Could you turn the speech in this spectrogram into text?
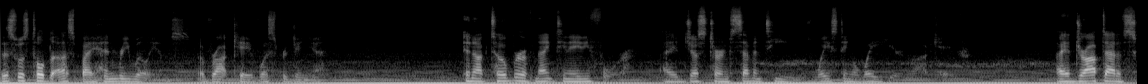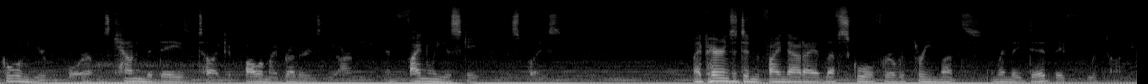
This was told to us by Henry Williams of Rock Cave, West Virginia. In October of 1984, I had just turned 17 and was wasting away here in Rock Cave. I had dropped out of school the year before and was counting the days until I could follow my brother into the army and finally escape from this place. My parents didn't find out I had left school for over three months, and when they did, they flipped on me.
